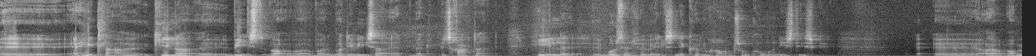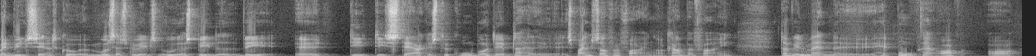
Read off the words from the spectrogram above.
øh, er helt klare kilder øh, vist, hvor, hvor, hvor det viser, at man betragter hele modstandsbevægelsen i København som kommunistisk. Øh, og, og man ville sætte ja. modstandsbevægelsen ud af spillet ved øh, de, de stærkeste grupper, dem der havde sprængstoferfaring og kamperfaring, der ville man øh, have BOPA op og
